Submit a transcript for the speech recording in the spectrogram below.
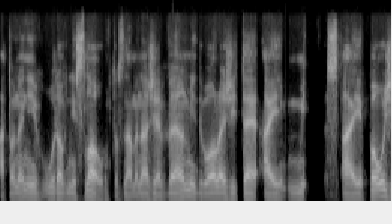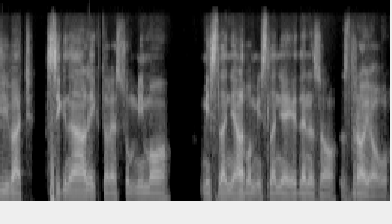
A to není v úrovni slov. To znamená, že je veľmi dôležité aj, aj používať signály, ktoré sú mimo myslenia alebo myslenie jeden zo zdrojov.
